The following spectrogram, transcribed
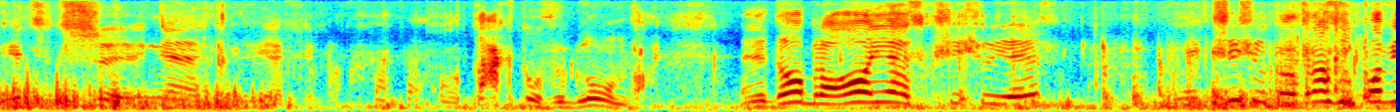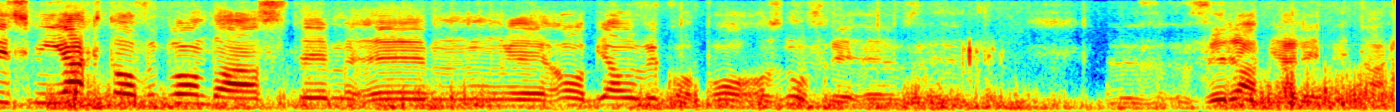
dwie czy trzy, nie, dwie chyba. O, tak to wygląda. Dobra, o jest, Krzysiu jest. Krzysiu, to od razu powiedz mi, jak to wygląda z tym, o, biały wykop, o, o znów ry, wy, wy- wyrabia ryby, tak.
